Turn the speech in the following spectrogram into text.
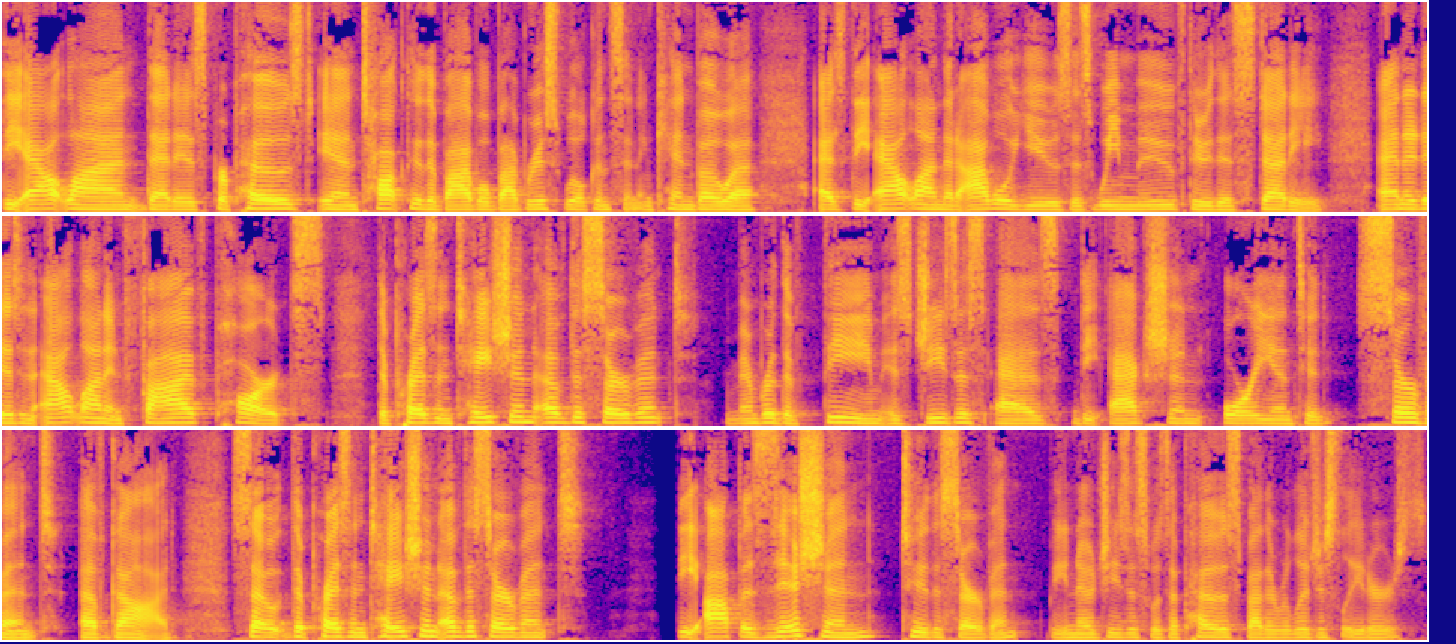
the outline that is proposed in Talk Through the Bible by Bruce Wilkinson and Ken Boa as the outline that I will use as we move through this study. And it is an outline in five parts the presentation of the servant. Remember, the theme is Jesus as the action oriented servant of God. So the presentation of the servant, the opposition to the servant, we know Jesus was opposed by the religious leaders,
